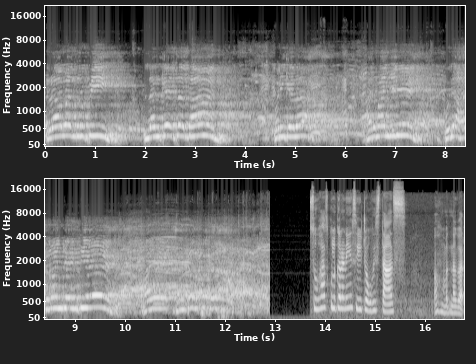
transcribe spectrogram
रावण रूपी लंकेचं दान कोणी केलं? हनुमानजीने. उद्या हनुमान जयंती आहे. आणि संकल्प सुहास कुलकर्णी सी चोवीस तास अहमदनगर.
